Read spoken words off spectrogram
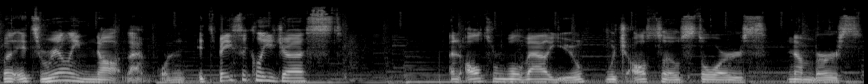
but it's really not that important. It's basically just an alterable value, which also stores numbers,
